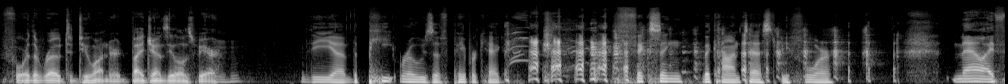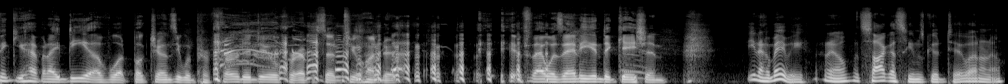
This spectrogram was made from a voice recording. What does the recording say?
for the road to 200 by Jonesy Loves Beer. The uh, the Pete Rose of Paper Keg, fixing the contest before. Now, I think you have an idea of what book Jonesy would prefer to do for episode 200. if that was any indication. You know, maybe. I don't know. Saga seems good too. I don't know.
